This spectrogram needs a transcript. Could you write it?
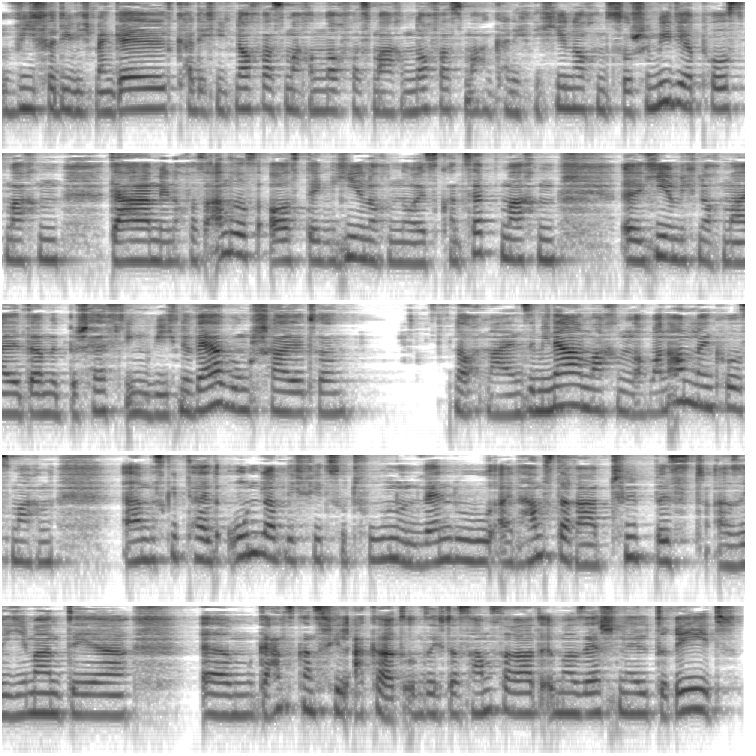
wie verdiene ich mein Geld? Kann ich nicht noch was machen, noch was machen, noch was machen? Kann ich nicht hier noch einen Social Media Post machen? Da mir noch was anderes ausdenken, hier noch ein neues Konzept machen, äh, hier mich nochmal damit beschäftigen, wie ich eine Werbung schalte nochmal ein Seminar machen, nochmal einen Online-Kurs machen. Ähm, es gibt halt unglaublich viel zu tun. Und wenn du ein Hamsterrad-Typ bist, also jemand, der ähm, ganz, ganz viel ackert und sich das Hamsterrad immer sehr schnell dreht,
